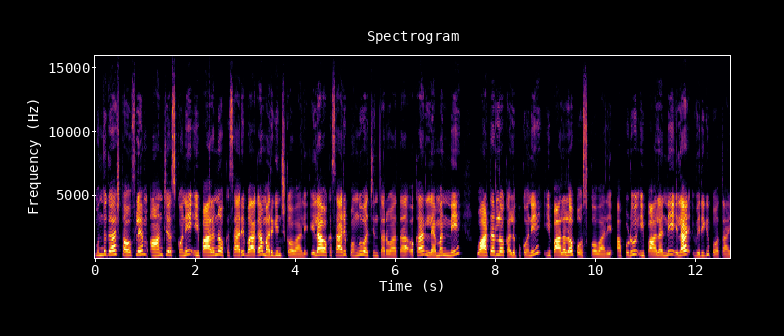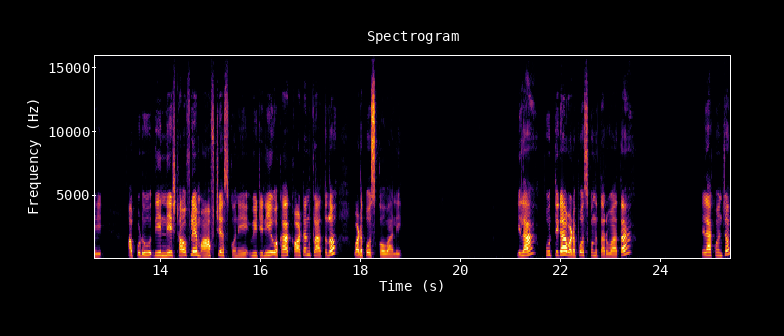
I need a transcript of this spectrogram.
ముందుగా స్టవ్ ఫ్లేమ్ ఆన్ చేసుకొని ఈ పాలను ఒకసారి బాగా మరిగించుకోవాలి. ఇలా ఒకసారి పొంగు వచ్చిన తర్వాత ఒక లెమన్ని వాటర్లో కలుపుకొని ఈ పాలలో పోసుకోవాలి. అప్పుడు ఈ పాలన్నీ ఇలా విరిగిపోతాయి. అప్పుడు దీన్ని స్టవ్ ఫ్లేమ్ ఆఫ్ చేసుకొని వీటిని ఒక కాటన్ క్లాత్లో వడపోసుకోవాలి. ఇలా పూర్తిగా వడపోసుకున్న తర్వాత ఇలా కొంచెం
